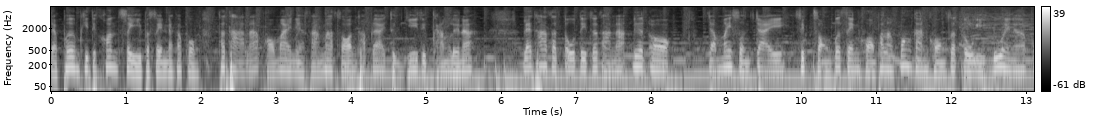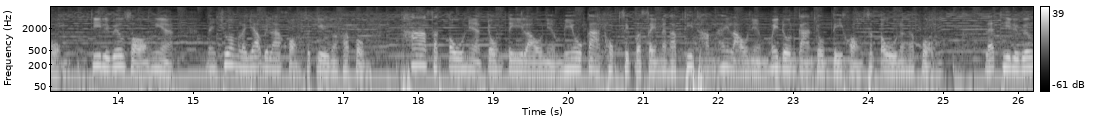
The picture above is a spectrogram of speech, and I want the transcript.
จะเพิ่มคิติคอน 4%นะครับผม สถานะเผาไหม้เนี่ยสามารถซ้อนทับได้ถึง 20 ครั้งเลยนะ และถ้าศัตรูติดสถานะเลือดออก จะไม่สนใจ 12%ของพลังป้องกันของศัตรูอีกด้วยนะครับผม ที่เลเวล 2 เนี่ย ในช่วงระยะเวลาของสกิลนะครับผม ถ้าศัตรูเนี่ยโจมตีเราเนี่ยมีโอกาส 60%นะครับที่ทำให้เราเนี่ยไม่โดนการโจมตีของศัตรูนะครับผมและที่เลเวล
